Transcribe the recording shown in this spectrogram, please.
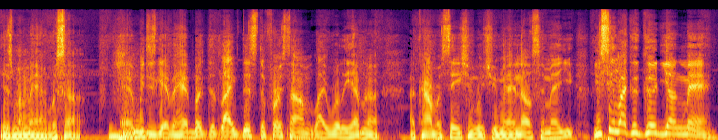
there's my man. What's up? And we just gave a head, but th- like this is the first time like really having a, a conversation with you, man. Nelson, man, you you seem like a good young man.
